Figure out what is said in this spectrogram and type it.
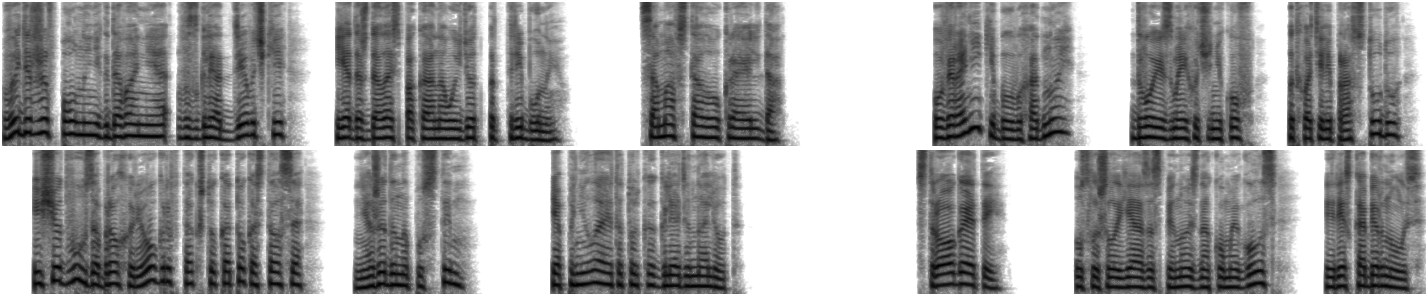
Выдержав полное негодование взгляд девочки, я дождалась, пока она уйдет под трибуны. Сама встала у края льда. У Вероники был выходной, Двое из моих учеников подхватили простуду, еще двух забрал хореограф, так что каток остался неожиданно пустым. Я поняла это только глядя на лед. «Строгая ты!» — услышала я за спиной знакомый голос и резко обернулась.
